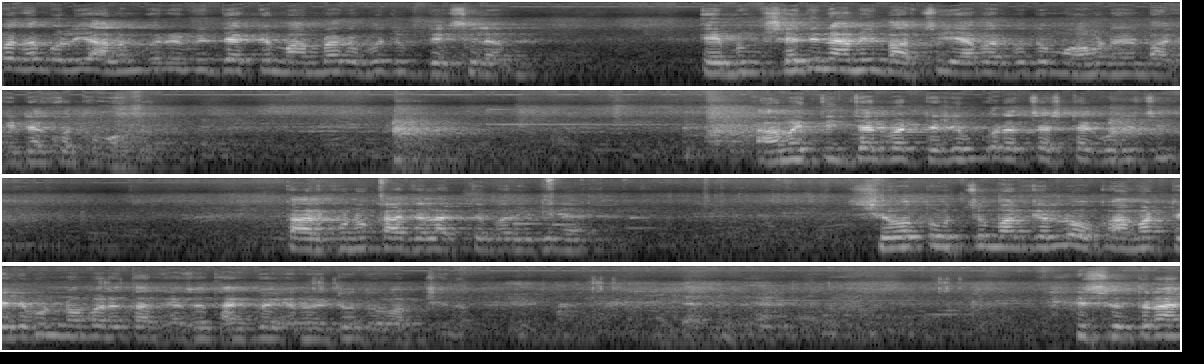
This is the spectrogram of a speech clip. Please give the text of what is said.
কথা বলি, আলমগীরের বিরুদ্ধে একটা মামলার অভিযোগ দেখছিলাম। এবং সেদিন আমি ভাবছি আবার বোধহয় মোহাম্মদের বাকিটা খতম হবে। আমি তিন চারবার টেলিফোন করার চেষ্টা করেছি। তার কোনো কাজে লাগতে পারে কিনা, সেও তো উচ্চ মার্গের লোক, আমার টেলিফোন নম্বরে তার কাছে থাকবে কেন, এটাও তো ভাবছিলাম সুতরাং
